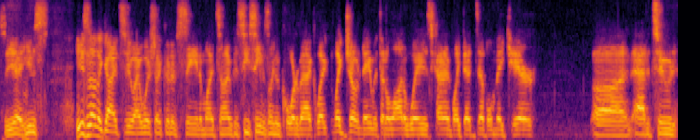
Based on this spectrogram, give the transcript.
so yeah, he was he's another guy too. I wish I could have seen in my time because he seems like a quarterback, like like Joe Namath in a lot of ways, kind of like that devil may care uh, attitude.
